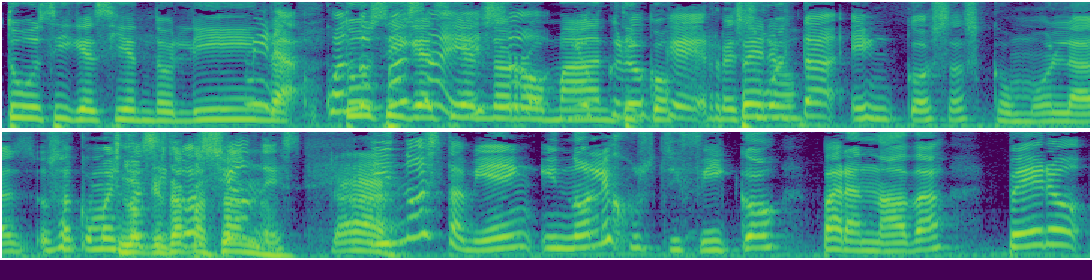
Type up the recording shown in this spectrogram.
tú sigues siendo linda, Mira, tú sigues siendo eso, romántico. Yo creo que pero- resulta en cosas como las, o sea, como estas situaciones. Ah. Y no está bien y no le justifico para nada, pero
